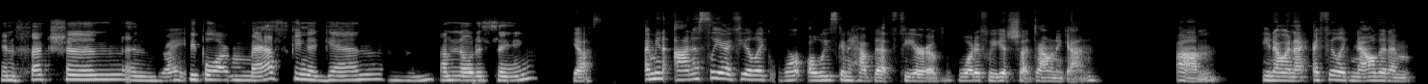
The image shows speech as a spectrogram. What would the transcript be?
yeah. infection and right. people are masking again. Mm-hmm. I'm noticing. Yes. I mean, honestly, I feel like we're always going to have that fear of what if we get shut down again? Um, you know, and I, I feel like now that I'm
